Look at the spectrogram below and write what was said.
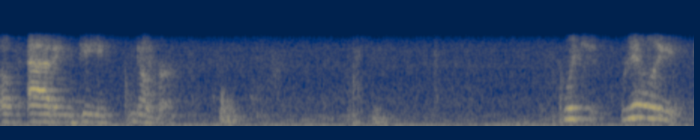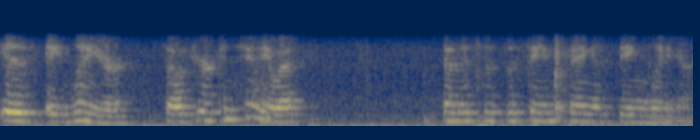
of adding d number. Which really is a linear, so if you're continuous, then this is the same thing as being linear.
